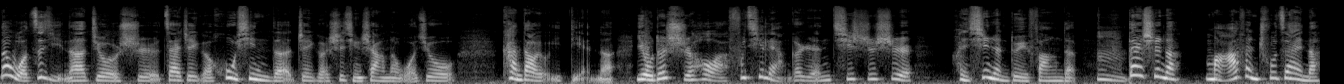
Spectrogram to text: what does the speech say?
那我自己呢，就是在这个互信的这个事情上呢，我就看到有一点呢，有的时候啊，夫妻两个人其实是很信任对方的，嗯，但是呢，麻烦出在呢，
